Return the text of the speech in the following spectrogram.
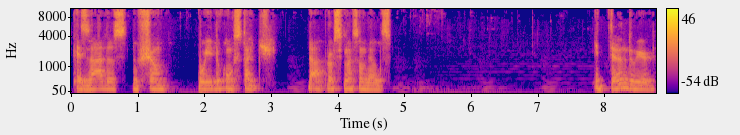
pesadas no chão, ruído constante da aproximação delas. E Danduir,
